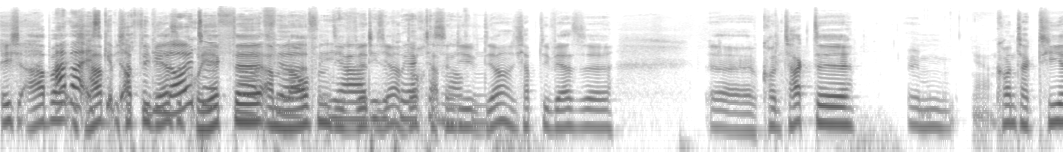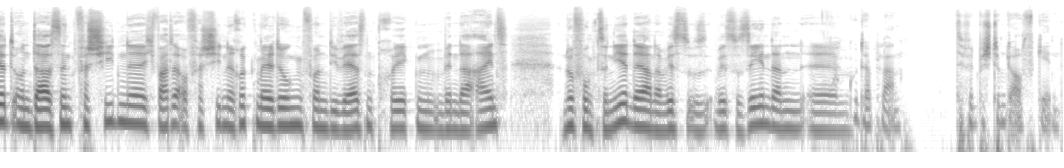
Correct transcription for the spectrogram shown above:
Ich aber, Aber ich habe hab diverse Leute Projekte für- am für- Laufen. Die ja, wird, diese ja, doch, das am sind die, ja, ich habe diverse äh, Kontakte im Ja. kontaktiert und da sind verschiedene, ich warte auf verschiedene Rückmeldungen von diversen Projekten. Wenn da eins nur funktioniert, ja, dann wirst du, wirst du sehen, dann ähm, Guter Plan. Der wird bestimmt aufgehen.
